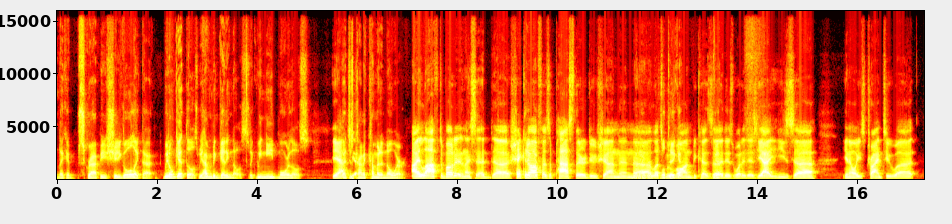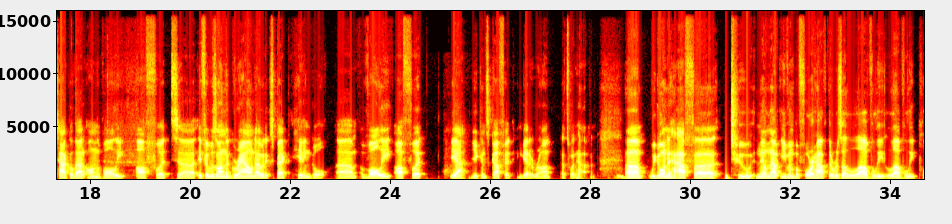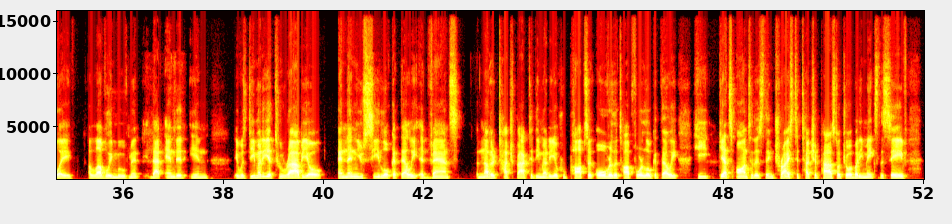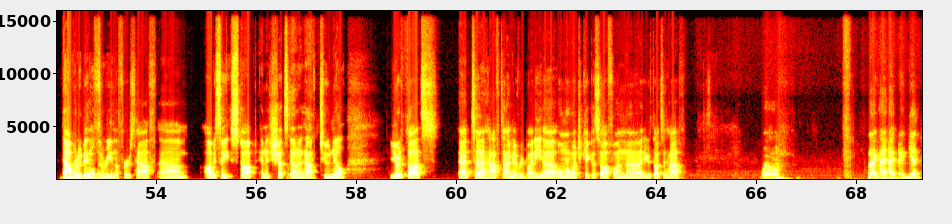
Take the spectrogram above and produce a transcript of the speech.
like a scrappy, shitty goal like that. We don't get those. We haven't been getting those. Like we need more of those. Yeah, that just yeah. kind of come out of nowhere. I laughed about it and I said, uh, "Shake it off it. as a pass there, Dusan, and uh, let's we'll move on it. because uh, yep. it is what it is." Yeah, he's, uh, you know, he's trying to uh, tackle that on the volley off foot. Uh, if it was on the ground, I would expect hitting goal. Um, volley off foot, yeah, you can scuff it and get it wrong. That's what happened. Um, we go into half uh, two nil. Now, even before half, there was a lovely, lovely play, a lovely movement that ended in It was Di Maria to Rabiot, and then you see Locatelli advance. Another touch back to Di Maria, who pops it over the top for Locatelli. He gets onto this thing, tries to touch it past Ochoa, but he makes the save. That would have been three in the first half. Um, obviously stopped, and it shuts down at half 2 0. Your thoughts at uh, halftime, everybody? Uh, Omar, why don't you kick us off on uh, your thoughts at half? Well, like I, I get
